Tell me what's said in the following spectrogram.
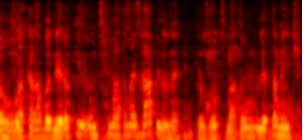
o- a carabandeira é o que- um dos que mata mais rápido, né? Porque os outros matam lentamente.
